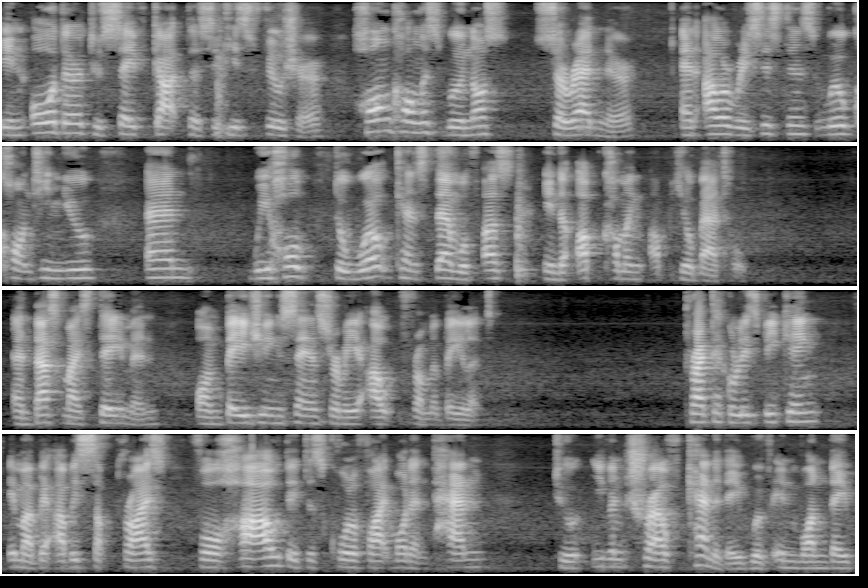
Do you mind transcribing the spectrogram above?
in order to safeguard the city's future, Hong Kongers will not surrender, and our resistance will continue, and we hope the world can stand with us in the upcoming uphill battle. And that's my statement on Beijing censoring me out from the ballot. Practically speaking, it might be a bit surprised for how they disqualified more than 10 to even 12 candidates within one day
